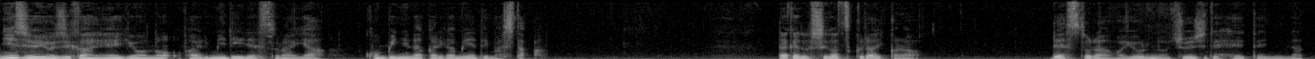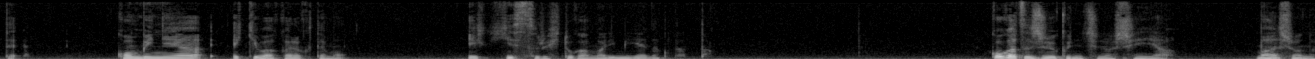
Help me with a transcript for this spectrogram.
24時間営業のファミリーレストランやコンビニの明かりが見えていました。だけど4月くらいからレストランは夜の10時で閉店になってコンビニや駅は明るくても行き来する人があまり見えなくなった。5月19日の深夜マンションの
